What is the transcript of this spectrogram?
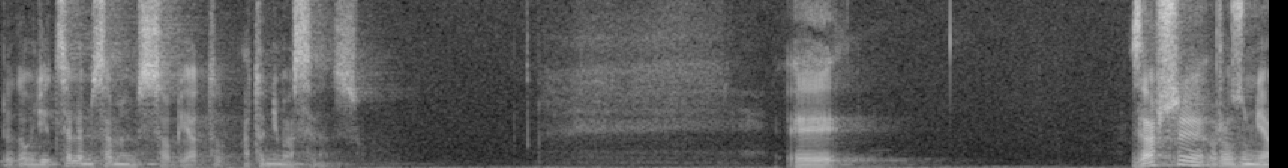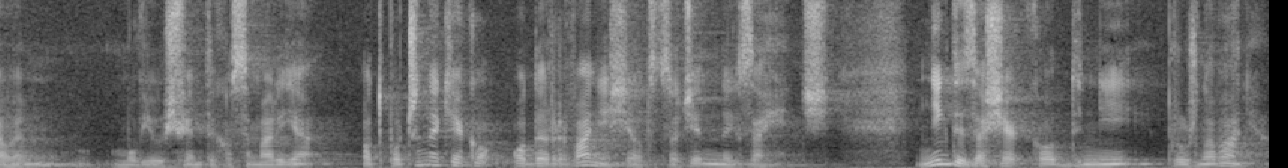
tylko będzie celem samym w sobie, a to, a to nie ma sensu. E, Zawsze rozumiałem, mówił święty Josemaria, odpoczynek jako oderwanie się od codziennych zajęć, nigdy zaś jako dni próżnowania.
